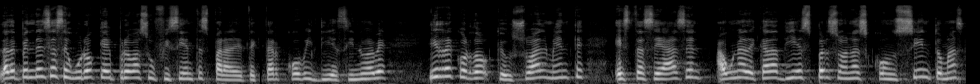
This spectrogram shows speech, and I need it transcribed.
La dependencia aseguró que hay pruebas suficientes para detectar COVID-19 y recordó que usualmente estas se hacen a una de cada 10 personas con síntomas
